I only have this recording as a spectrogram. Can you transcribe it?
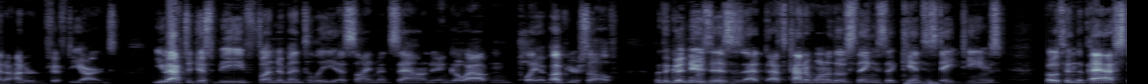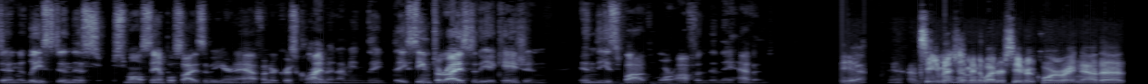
at 150 yards. You have to just be fundamentally assignment sound and go out and play above yourself. But the good news is, is that that's kind of one of those things that Kansas State teams both in the past and at least in this small sample size of a year and a half under Chris Klieman. I mean, they, they seem to rise to the occasion in these spots more often than they haven't. Yeah. yeah. And so you mentioned, I mean, the wide receiver corps right now, the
